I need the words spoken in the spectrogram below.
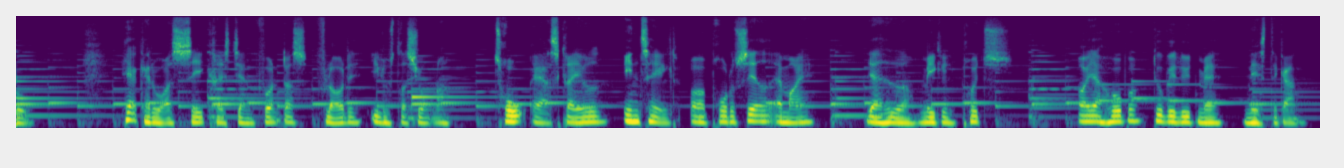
Her kan du også se Christian Funders flotte illustrationer. Tro er skrevet, indtalt og produceret af mig. Jeg hedder Mikkel Prytz, og jeg håber, du vil lytte med næste gang.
